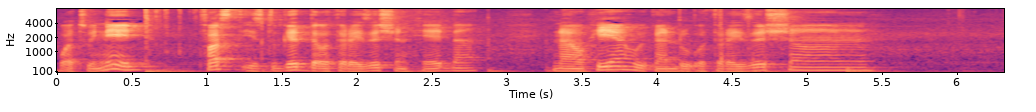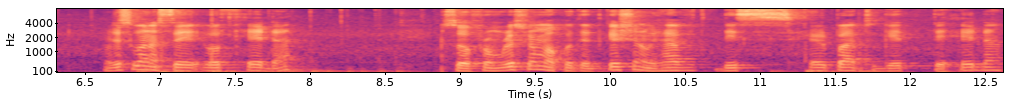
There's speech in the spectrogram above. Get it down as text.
what we need first is to get the authorization header. Now here we can do authorization i'm just to say auth header. So from REST framework authentication we have this helper to get the header.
